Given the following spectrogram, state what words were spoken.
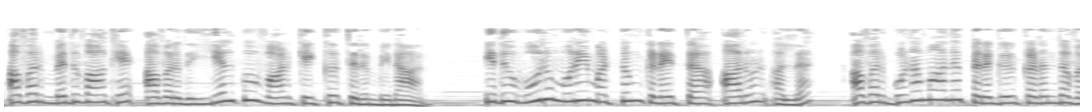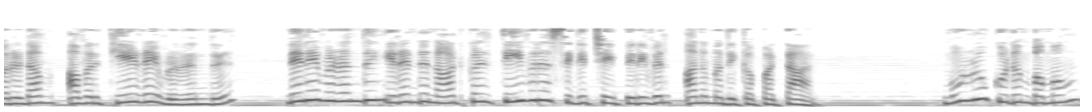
அவர் மெதுவாக அவரது இயல்பு வாழ்க்கைக்கு திரும்பினார். இது ஒரு முறை மட்டும் கிடைத்த அருள் அல்ல அவர் குணமான பிறகு கடந்த வருடம் அவர் கீழே விழுந்து நிறைவிழந்து இரண்டு நாட்கள் தீவிர சிகிச்சை பிரிவில் அனுமதிக்கப்பட்டார். முழு குடும்பமும்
